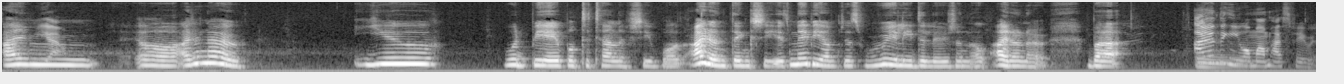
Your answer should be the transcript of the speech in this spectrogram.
I'm. Oh, I don't know. You would be able to tell if she was. I don't think she is. Maybe I'm just really delusional. I don't know, but I don't think your mom has favorites.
